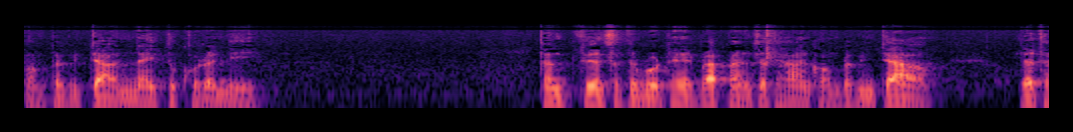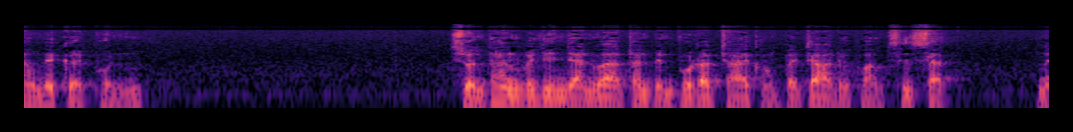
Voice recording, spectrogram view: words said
ของพระพุทธเจ้าในทุกกรณี ท่านเตือนสัตว์บุรุษให้รับพระราชทานของพระพุทธเจ้า และทำให้เกิดผล ส่วนท่านก็ยืนยันว่าท่านเป็นผู้รับใช้ของพระเจ้าด้วยความซื่อสัตย์ใน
